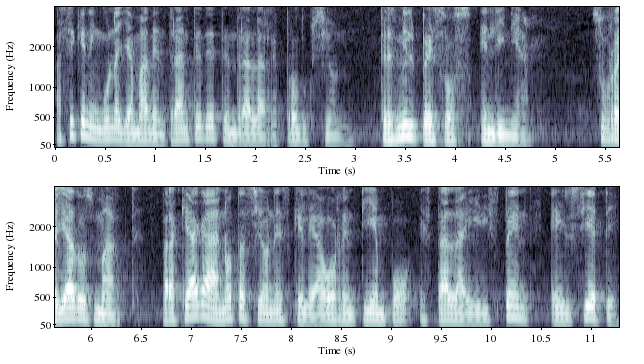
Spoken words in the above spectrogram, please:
así que ninguna llamada entrante detendrá la reproducción. 3 mil pesos en línea. Subrayado Smart. Para que haga anotaciones que le ahorren tiempo, está la Iris Pen Air 7,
